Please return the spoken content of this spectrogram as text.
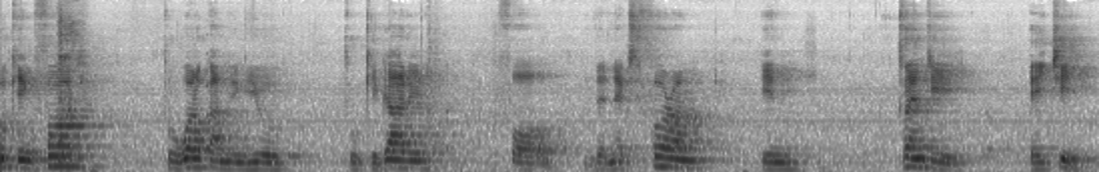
Looking forward to welcoming you to Kigali for the next forum in 2018.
